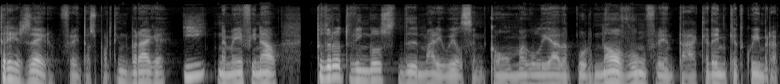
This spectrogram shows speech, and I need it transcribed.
3-0 frente ao Sporting de Braga e, na meia-final, Pedroto vingou-se de Mário Wilson com uma goleada por 9-1 frente à Académica de Coimbra,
